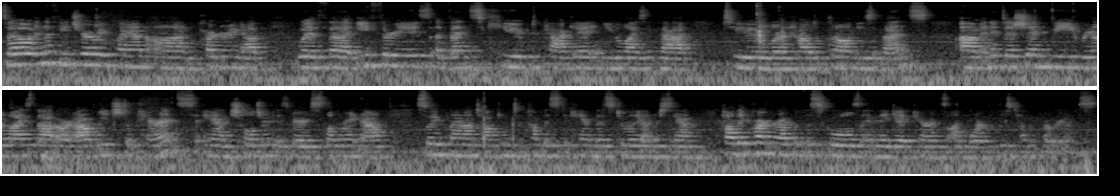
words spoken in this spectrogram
So in the future, we plan on partnering up with uh, E3's Events Cubed packet and utilizing that to learn how to put on these events. Um, in addition, we realized that our outreach to parents and children is very slim right now, so we plan on talking to Compass to Campus to really understand how they partner up with the schools and they get parents on board with these type of programs.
